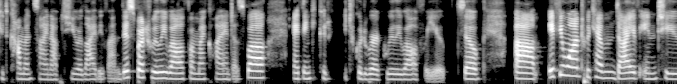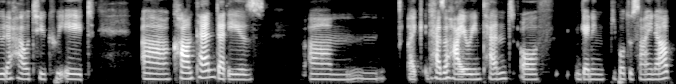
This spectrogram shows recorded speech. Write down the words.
could come and sign up to your live event. This worked really well for my client as well. I think it could it could work really well for you. So, um, if you want, we can dive into the how to create uh, content that is um, like it has a higher intent of getting people to sign up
